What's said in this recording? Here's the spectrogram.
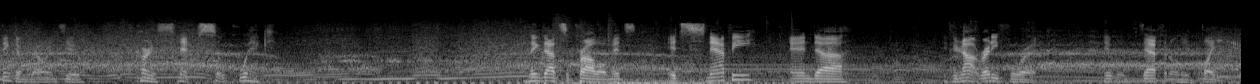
think I'm going to. The car just snaps so quick. I think that's the problem. It's it's snappy, and uh, if you're not ready for it, it will definitely bite you.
